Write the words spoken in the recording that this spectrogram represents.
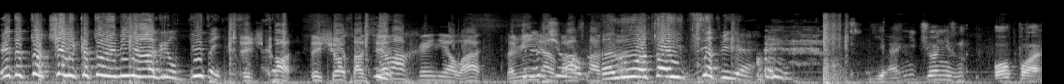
Это тот челик, который меня агрил битой. Ты чё? Ты чё, совсем охренела? На меня чё? бросаться? А ну отойди от меня. Я ничего не знаю. Опа.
